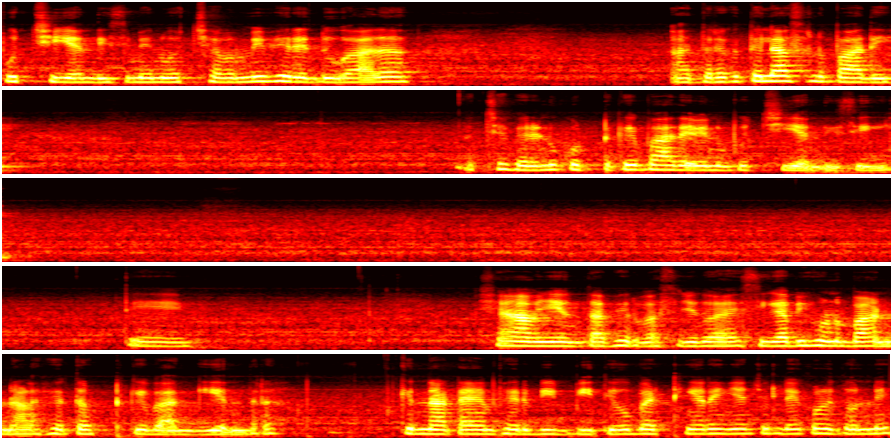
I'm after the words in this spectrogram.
ਪੁੱਛੀ ਜਾਂਦੀ ਸੀ ਮੈਨੂੰ, ਅੱਛਾ ਮੰਮੀ, ਫਿਰ ਇਦੋਂ ਬਾਅਦ ਅਦਰਕ ਤੇ ਲਸਣ ਪਾ ਦੇ? ਅੱਛਾ, ਫਿਰ ਇਹਨੂੰ ਕੁੱਟ ਕੇ ਪਾ ਦੇ, ਮੈਨੂੰ ਪੁੱਛੀ ਜਾਂਦੀ ਸੀਗੀ। ਤੇ ਸ਼ਾਮ ਜੇ ਤਾਂ ਫਿਰ ਬਸ ਜਦੋਂ ਆਇਆ ਸੀਗਾ ਵੀ ਹੁਣ ਬਣਨ ਵਾਲਾ, ਫਿਰ ਤਾਂ ਉੱਠ ਕੇ ਵਗ ਗਈ ਅੰਦਰ। ਕਿੰਨਾ ਟਾਈਮ ਫਿਰ ਬੀਬੀ ਤੇ ਉਹ ਬੈਠੀਆਂ ਰਹੀਆਂ ਚੁੱਲ੍ਹੇ ਕੋਲ ਦੋਨੇ।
